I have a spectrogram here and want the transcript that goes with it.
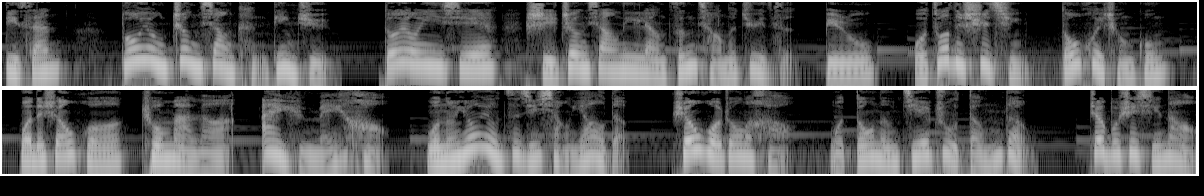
第三，多用正向肯定句，多用一些使正向力量增强的句子，比如“我做的事情都会成功”，“我的生活充满了爱与美好”，“我能拥有自己想要的生活中的好”。我都能接住，等等，这不是洗脑，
